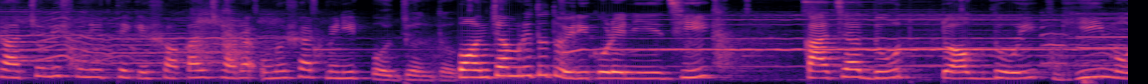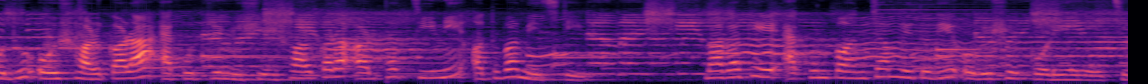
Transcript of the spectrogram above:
সাতচল্লিশ মিনিট থেকে সকাল ছটা উনষাট মিনিট পর্যন্ত। পঞ্চামৃত তৈরি করে নিয়েছি। কাঁচা দুধ, টক দই, ঘি, মধু ও শর্করা একত্রে মিশিয়ে, শর্করা অর্থাৎ চিনি অথবা মিষ্টি। বাবাকে এখন পঞ্চামৃত দিয়ে অভিষেক করিয়ে নিচ্ছি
